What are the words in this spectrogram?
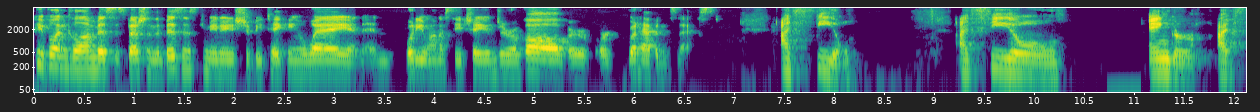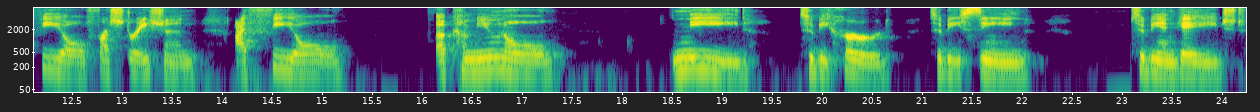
people in Columbus, especially in the business community, should be taking away and, and what do you want to see change or evolve or, or what happens next? I feel. I feel anger. I feel frustration. I feel a communal need to be heard, to be seen, to be engaged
